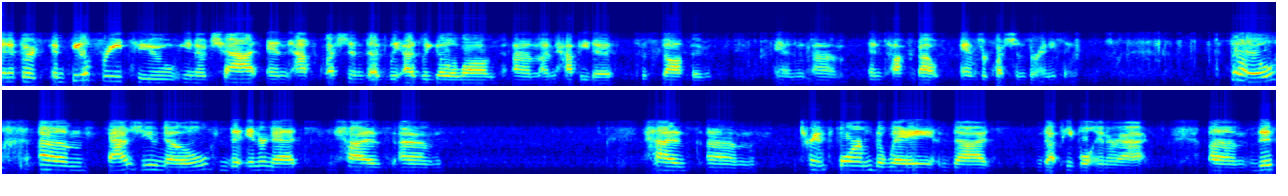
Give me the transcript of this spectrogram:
and if there's and feel free to you know chat and ask questions as we as we go along. Um, I'm happy to to stop and and um, and talk about answer questions or anything. So um, as you know, the internet has um, has um, transformed the way that that people interact. Um, this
